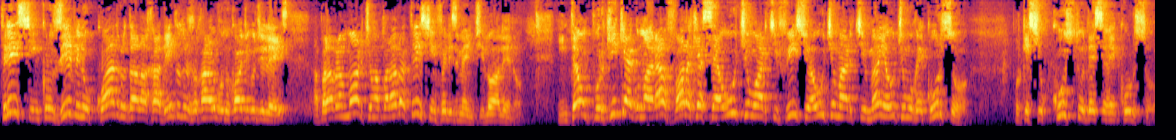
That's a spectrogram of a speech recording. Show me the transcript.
triste. Inclusive no quadro da Laha, dentro do Shulchan do Código de Leis, a palavra morte é uma palavra triste, infelizmente, lo. Então, por que, que a Gemara fala que esse é o último artifício, a última artimanha, o último recurso? Porque se o custo desse recurso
